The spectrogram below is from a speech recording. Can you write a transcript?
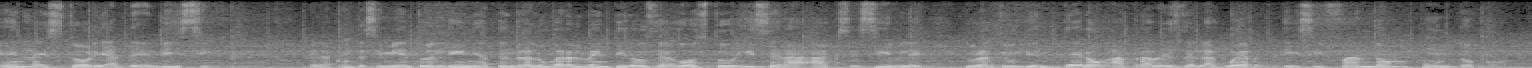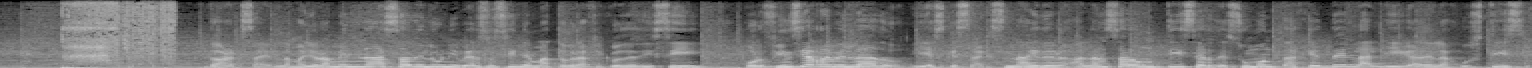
en la historia de DC. El acontecimiento en línea tendrá lugar el 22 de agosto y será accesible durante un día entero a través de la web dcfandom.com. Darkseid, la mayor amenaza del universo cinematográfico de DC, por fin se ha revelado y es que Zack Snyder ha lanzado un teaser de su montaje de la Liga de la Justicia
